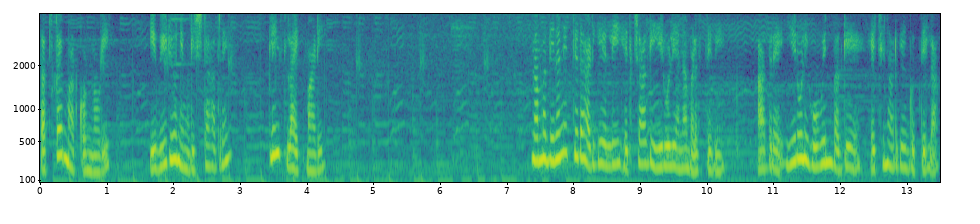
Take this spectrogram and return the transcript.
ಸಬ್ಸ್ಕ್ರೈಬ್ ಮಾಡ್ಕೊಂಡು ನೋಡಿ. ಈ ವಿಡಿಯೋ ನಿಮ್ಗೆ ಇಷ್ಟ ಆದರೆ, ಪ್ಲೀಸ್ ಲೈಕ್ ಮಾಡಿ. ನಮ್ಮ ದಿನನಿತ್ಯದ ಅಡುಗೆಯಲ್ಲಿ ಹೆಚ್ಚಾಗಿ ಈರುಳ್ಳಿಯನ್ನು ಬಳಸ್ತೀವಿ. ಆದರೆ ಈರುಳ್ಳಿ ಹೂವಿನ ಬಗ್ಗೆ ಹೆಚ್ಚಿನವರಿಗೆ ಗೊತ್ತಿಲ್ಲ.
